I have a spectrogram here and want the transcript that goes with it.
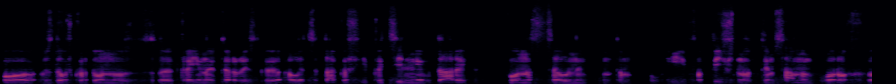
по вздовж кордону з країною терористкою, але це також і прицільні удари по населеним пунктам. І фактично тим самим ворог е,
